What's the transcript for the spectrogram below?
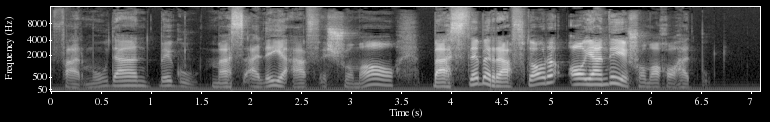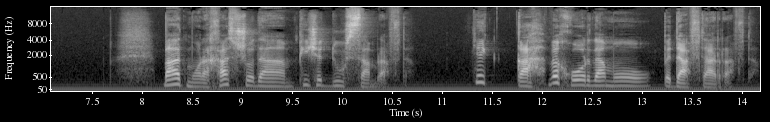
فرمودند بگو مسئله عفو شما بسته به رفتار آینده شما خواهد بود. بعد مرخص شدم پیش دوستم رفتم. یک قهوه خوردم و به دفتر رفتم.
